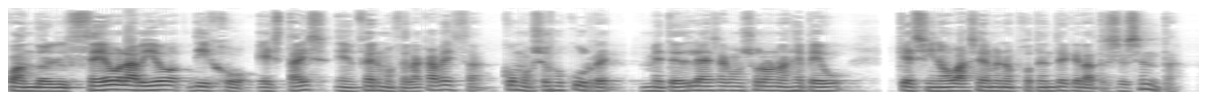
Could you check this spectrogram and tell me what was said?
cuando el CEO la vio, dijo, estáis enfermos de la cabeza, ¿cómo se os ocurre metedle a esa consola una GPU que si no va a ser menos potente que la 360?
